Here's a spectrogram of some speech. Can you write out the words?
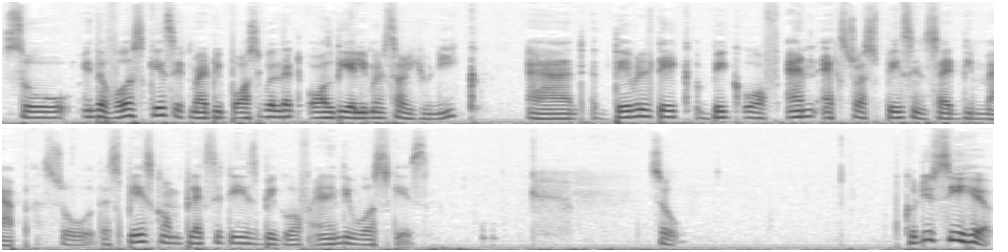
So in the worst case it might be possible that all the elements are unique and they will take big of n extra space inside the map. So the space complexity is big of n in the worst case. So could you see here?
